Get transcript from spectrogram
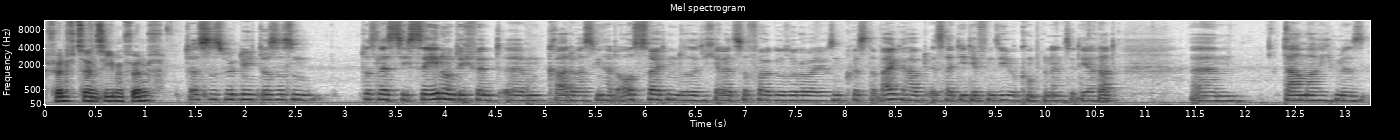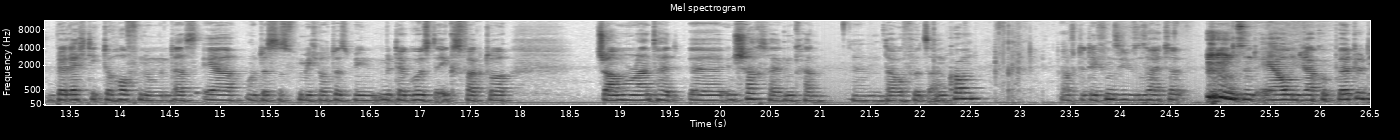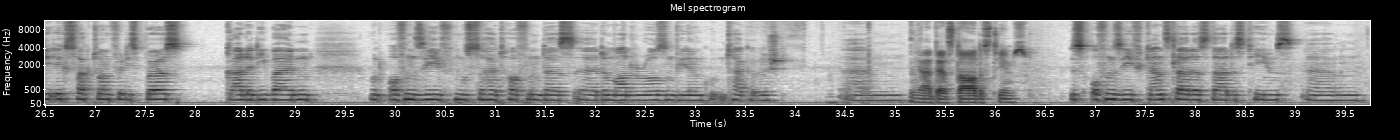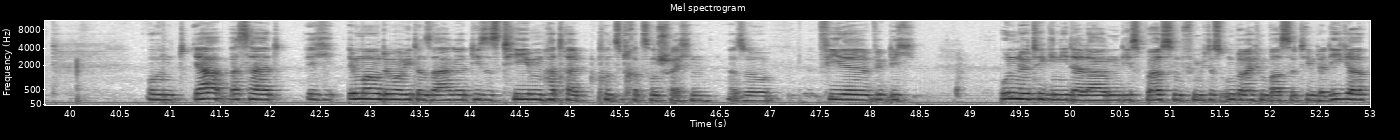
15, 7, 5. das ist wirklich, das ist ein, das lässt sich sehen und ich finde, ähm, gerade was ihn halt auszeichnet, das hatte ich ja letzte Folge sogar bei diesem Quiz dabei gehabt, ist halt die defensive Komponente, die er Ja. hat. Ähm, da mache ich mir berechtigte Hoffnungen, dass er, und das ist für mich auch deswegen mit der größte X-Faktor, Ja Morant halt äh, in Schach halten kann. Ähm, darauf wird es ankommen. Auf der defensiven Seite sind er und Jakob Pörtl die X-Faktoren für die Spurs, gerade die beiden. Und offensiv musst du halt hoffen, dass äh, DeMar DeRozan wieder einen guten Tag erwischt. Ähm, Ja, der Star des Teams. ist offensiv ganz klar der Star des Teams. Ähm, und ja, was halt ich immer und immer wieder sage, dieses Team hat halt Konzentrationsschwächen. Also viele wirklich unnötige Niederlagen. Die Spurs sind für mich das unberechenbarste Team der Liga.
